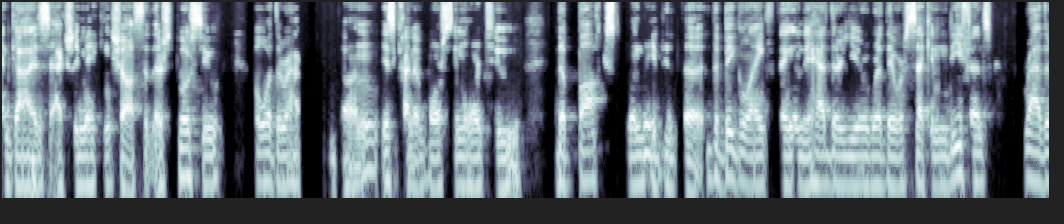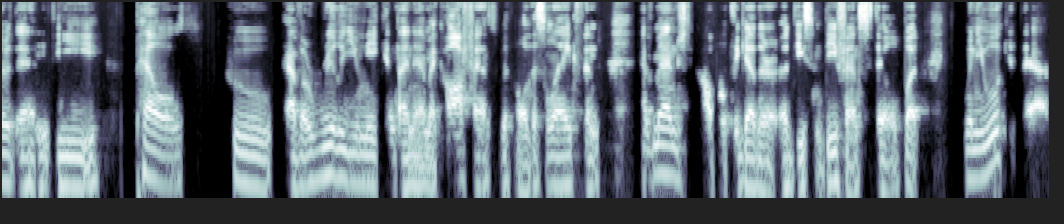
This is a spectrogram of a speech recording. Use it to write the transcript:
and guys actually making shots that they're supposed to. But what the Raptors have done is kind of more similar to the Bucks when they did the the big length thing and they had their year where they were second in defense rather than the Pels who have a really unique and dynamic offense with all this length and have managed to cobble together a decent defense still. But when you look at that,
